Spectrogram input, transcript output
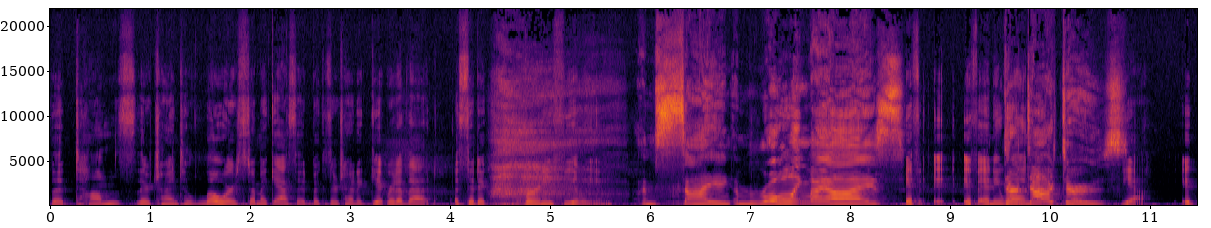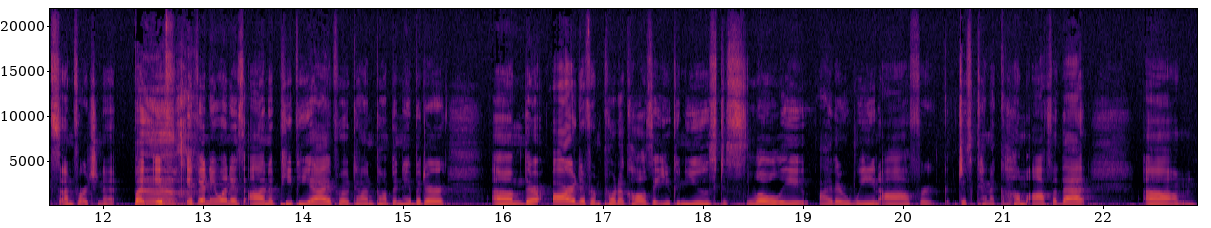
the Tums. They're trying to lower stomach acid because they're trying to get rid of that acidic, burny feeling. I'm sighing. I'm rolling my eyes. If if anyone, They're doctors. yeah, it's unfortunate. But Ugh. if if anyone is on a PPI proton pump inhibitor. Um, there are different protocols that you can use to slowly either wean off or just kind of come off of that. Um,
